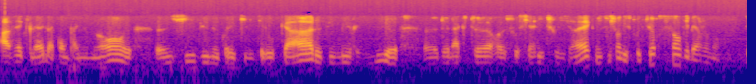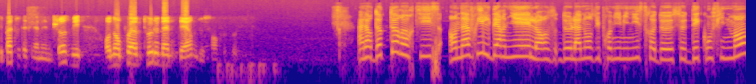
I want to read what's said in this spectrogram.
avec l'aide, l'accompagnement euh, euh, ici d'une collectivité locale, d'une mairie, euh, d'un acteur social X ou Y, mais qui sont des structures sans hébergement. C'est pas tout à fait la même chose, mais on emploie un peu le même terme de centre alors, docteur Ortiz, en avril dernier, lors de l'annonce du Premier ministre de ce déconfinement,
